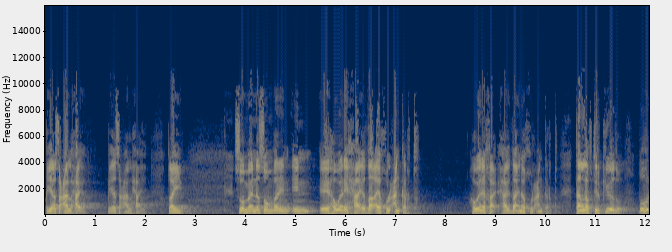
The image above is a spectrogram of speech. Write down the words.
Qiyaasan cala alxaa'id qiyaasan cala alxaa'id. Ayib soo mayna soo marin in haweeney xaa'ida ay khulcan karto. Haweeney xaa'ida inay khulcan karto. Tan laftirkeedu duhur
